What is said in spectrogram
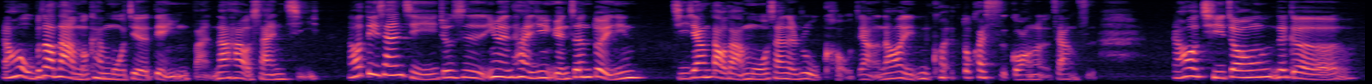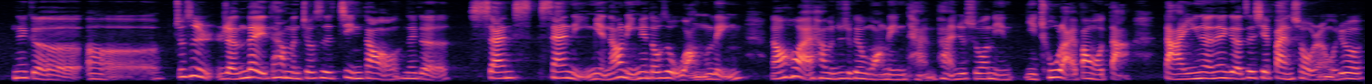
然后我不知道大家有没有看《魔戒》的电影版，那还有三集。然后第三集就是因为他已经远征队已经即将到达魔山的入口，这样，然后已经快都快死光了这样子。然后其中那个那个呃，就是人类他们就是进到那个山山里面，然后里面都是亡灵。然后后来他们就去跟亡灵谈判，就说你你出来帮我打打赢了那个这些半兽人，我就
